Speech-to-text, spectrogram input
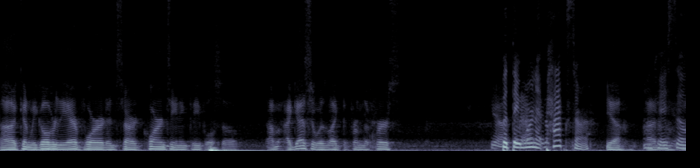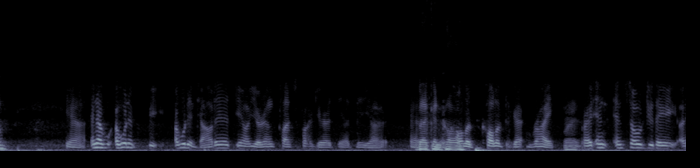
Uh, can we go over to the airport and start quarantining people? So um, I guess it was like the, from the first Yeah. But they and weren't at and I- Paxar. Yeah. Okay, so Yeah, and I, I wouldn't be, I wouldn't doubt it. You know, you're unclassified. You're at the, at the uh, at Beck and the call. Call of, call of the gu- right, Right. right. And and so do they, uh,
